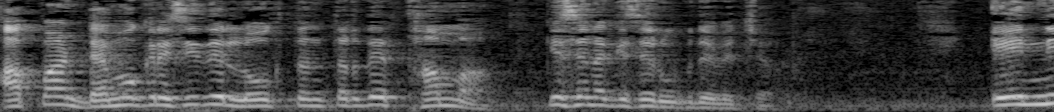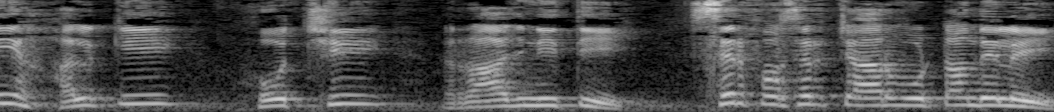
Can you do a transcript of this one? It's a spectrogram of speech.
ਆਪਾਂ ਡੈਮੋਕ੍ਰੇਸੀ ਦੇ ਲੋਕਤੰਤਰ ਦੇ ਥੰਮ ਆ, ਕਿਸੇ ਨਾ ਕਿਸੇ ਰੂਪ ਦੇ ਵਿੱਚ। ਇੰਨੀ ਹਲਕੀ, ਹੋਛੀ ਰਾਜਨੀਤੀ ਸਿਰਫ ਔਰ ਸਿਰਫ ਚਾਰ ਵੋਟਾਂ ਦੇ ਲਈ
